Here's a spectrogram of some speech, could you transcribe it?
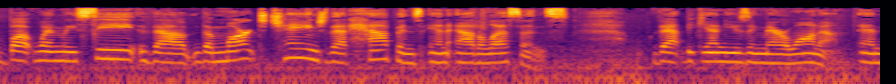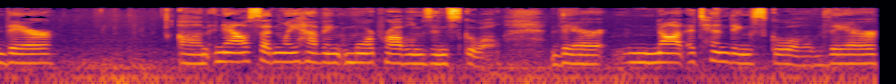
But when we see the the marked change that happens in adolescents that begin using marijuana and they're um, now suddenly having more problems in school. They're not attending school. They're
